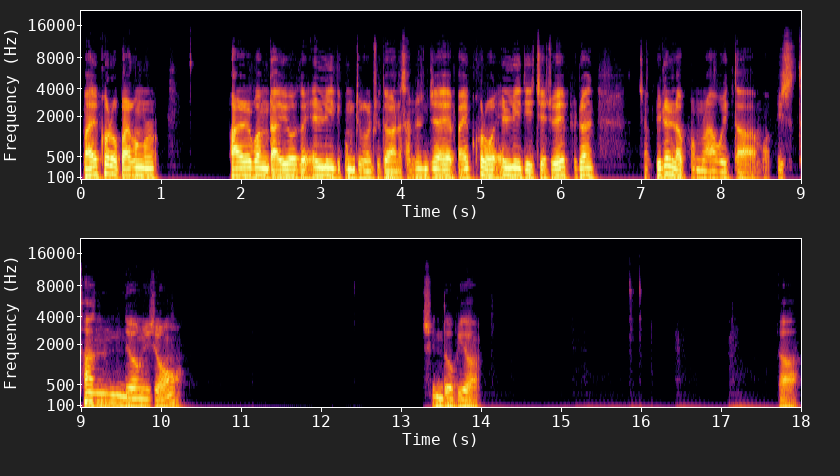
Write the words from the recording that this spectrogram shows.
마이크로 발광 발광 다이오드 LED 공정을 주도하는 삼성전자의 마이크로 LED 제조에 필요한 장비를 납품을 하고 있다. 뭐 비슷한 내용이죠. 신도기어. 자,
